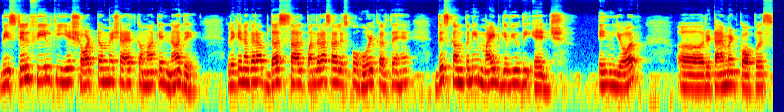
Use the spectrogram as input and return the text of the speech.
वी स्टिल फील कि ये शॉर्ट टर्म में शायद कमा के ना दे। लेकिन अगर आप 10 साल 15 साल इसको होल्ड करते हैं this company might give you the edge in your retirement corpus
